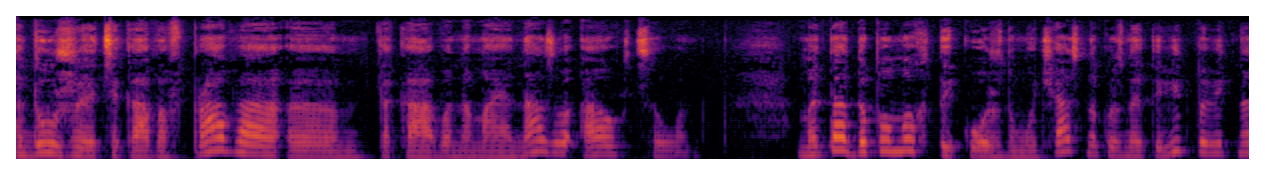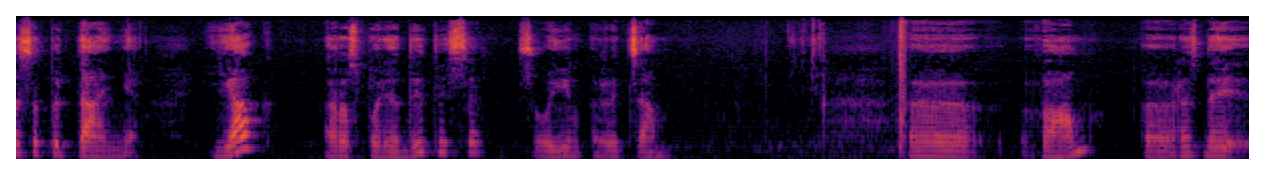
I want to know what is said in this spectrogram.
дуже цікава вправа, е, така вона має назву аукціон. Мета допомогти кожному учаснику знайти відповідь на запитання, як розпорядитися своїм життям. Вам е, роздає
